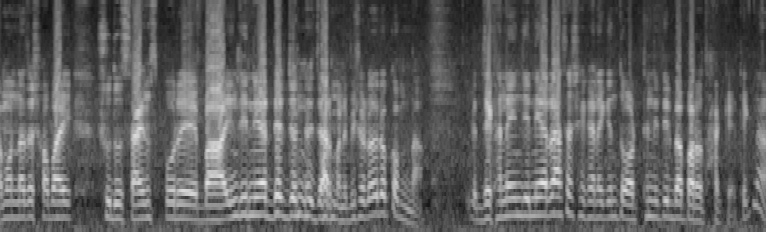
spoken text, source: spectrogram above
এমন না যে সবাই শুধু সায়েন্স পড়ে বা ইঞ্জিনিয়ারদের জন্য জার্মানি বিষয়টা এরকম না। যেখানে ইঞ্জিনিয়াররা আছে সেখানে কিন্তু অর্থনীতির ব্যাপারও থাকে ঠিক না?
